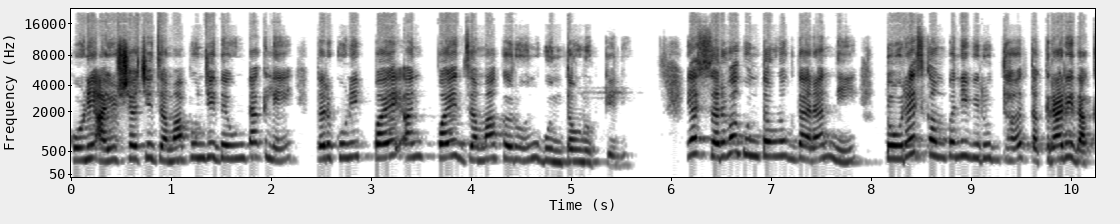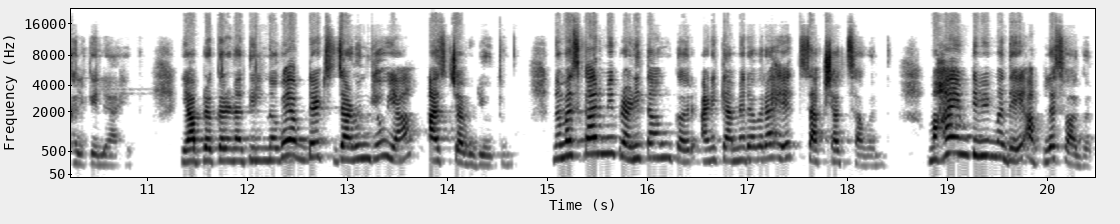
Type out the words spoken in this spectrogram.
कोणी आयुष्याची जमापुंजी देऊन टाकली तर कुणी पै अन पै जमा करून गुंतवणूक केली. या सर्व गुंतवणूकदारांनी टोरेस कंपनी विरुद्ध तक्रारी दाखल केल्या आहेत. या प्रकरणातील नवे अपडेट्स जाणून घेऊया आजच्या व्हिडिओतून. नमस्कार मी प्रणिता अंकर आणि कॅमेऱ्यावर आहेत साक्षात Sawant. Maha M T V मध्ये आपलं स्वागत.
